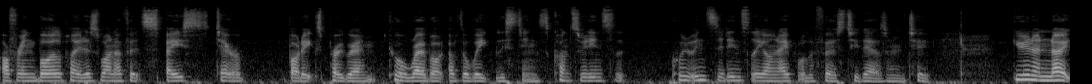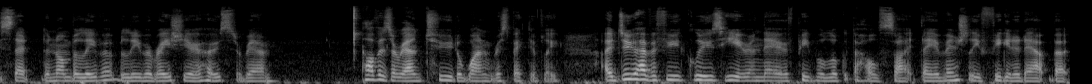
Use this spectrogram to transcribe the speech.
offering boilerplate as one of its space robotics program, Cool Robot of the Week listings, coincidentally on April the 1st, 2002. Gurnan notes that the non believer believer ratio hosts around hovers around 2 to 1 respectively, I do have a few clues here and there if people look at the whole site. They eventually figured it out, but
